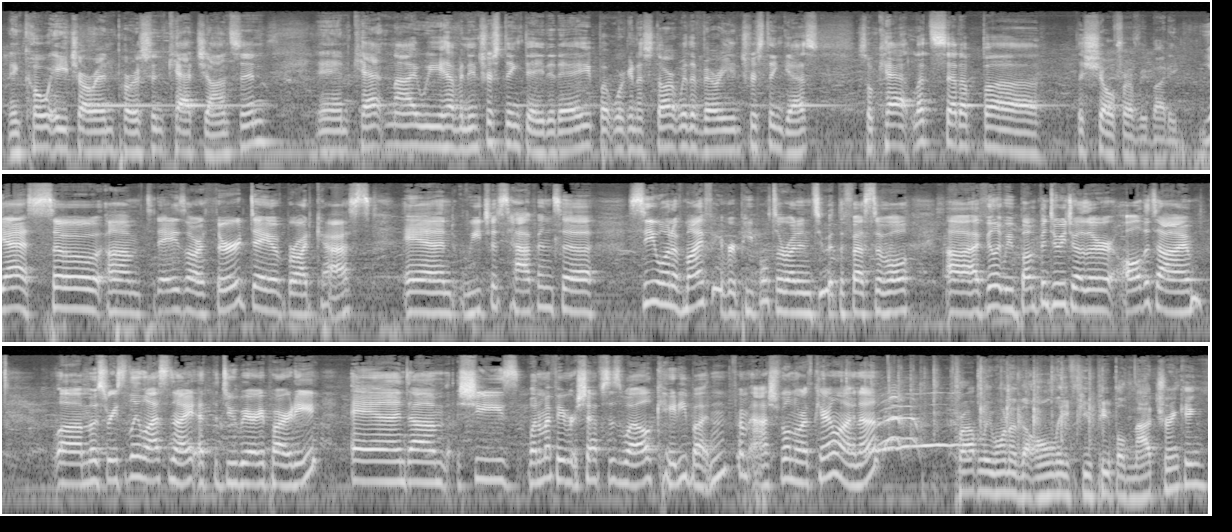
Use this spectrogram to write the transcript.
and co HRN person, Kat Johnson. And Kat and I, we have an interesting day today, but we're going to start with a very interesting guest. So, Kat, let's set up uh, the show for everybody. Yes, so um, today's our third day of broadcasts, and we just happened to see one of my favorite people to run into at the festival. Uh, I feel like we bump into each other all the time. Uh, most recently, last night at the Dewberry Party. And um, she's one of my favorite chefs as well, Katie Button from Asheville, North Carolina. Probably one of the only few people not drinking,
